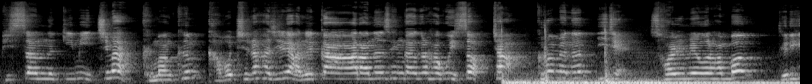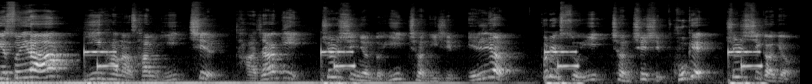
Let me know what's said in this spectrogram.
비싼 느낌이 있지만 그만큼 값어치를 하지 않을까라는 생각을 하고 있어. 자, 그러면은 이제 설명을 한번 드리겠소이다. 21327 다자기 출시년도 2021년 브릭스 2079개 출시 가격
